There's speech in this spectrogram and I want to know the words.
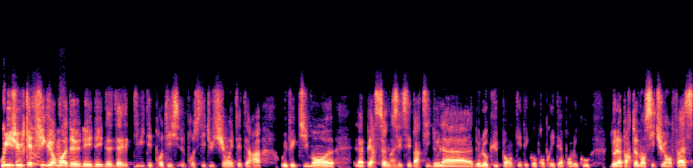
Oui, j'ai eu le cas de figure, moi, des de, activités de prostitution, etc., où effectivement, euh, la personne, c'est parti de la de l'occupant qui était copropriétaire pour le coup, de l'appartement situé en face,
